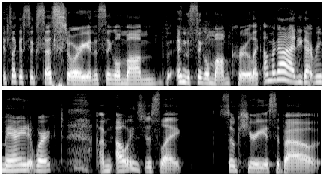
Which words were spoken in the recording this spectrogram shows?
it's like a success story in the single mom in the single mom crew. Like, "Oh my god, you got remarried, it worked." I'm always just like so curious about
